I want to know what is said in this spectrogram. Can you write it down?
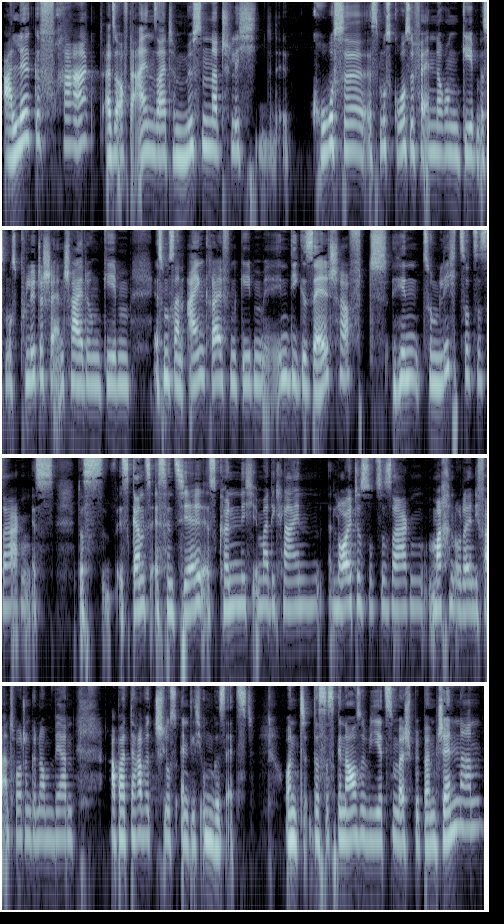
alle gefragt. Also auf der einen Seite müssen natürlich große, es muss große Veränderungen geben, es muss politische Entscheidungen geben, es muss ein Eingreifen geben in die Gesellschaft hin zum Licht sozusagen. Es, das ist ganz essentiell. Es können nicht immer die kleinen Leute sozusagen machen oder in die Verantwortung genommen werden, aber da wird schlussendlich umgesetzt. Und das ist genauso wie jetzt zum Beispiel beim Gendern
